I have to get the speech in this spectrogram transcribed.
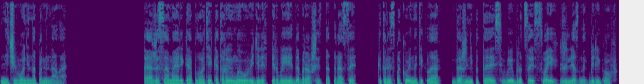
ничего не напоминало. Та же самая река плоти, которую мы увидели впервые, добравшись до трассы, которая спокойно текла, даже не пытаясь выбраться из своих железных берегов.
